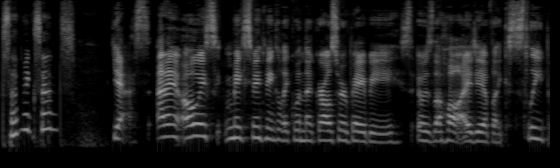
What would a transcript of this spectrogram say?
Does that make sense? Yes. And it always makes me think like when the girls were babies, it was the whole idea of like sleep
